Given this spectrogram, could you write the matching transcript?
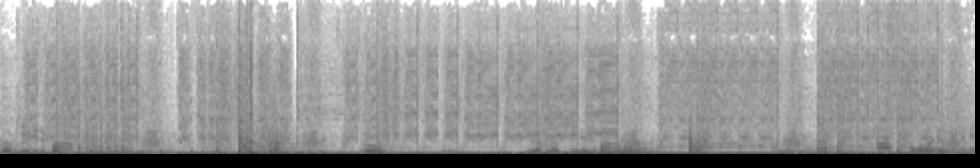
located a bomb. You have located a bomb. Op 4 eliminated.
